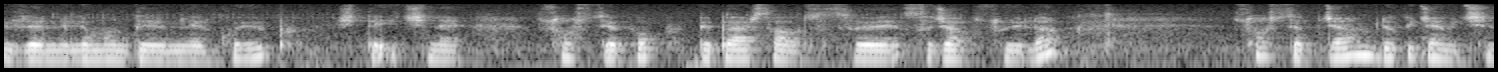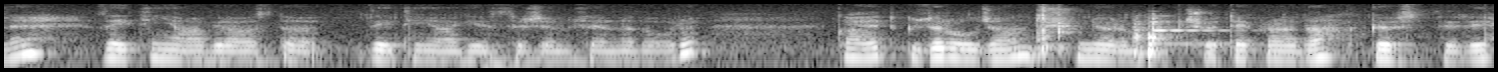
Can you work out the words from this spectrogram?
Üzerine limon dilimleri koyup işte içine sos yapıp biber salçası ve sıcak suyla sos yapacağım. Dökeceğim içine. Zeytinyağı biraz da zeytinyağı gezdireceğim üzerine doğru. Gayet güzel olacağını düşünüyorum. Şöyle tekrardan göstereyim.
